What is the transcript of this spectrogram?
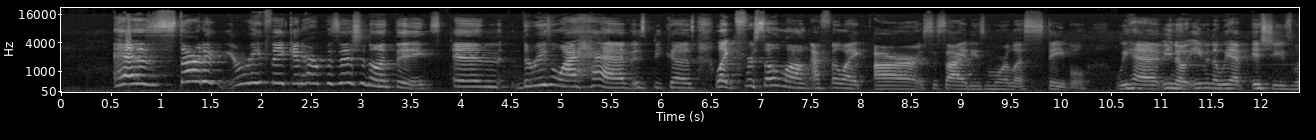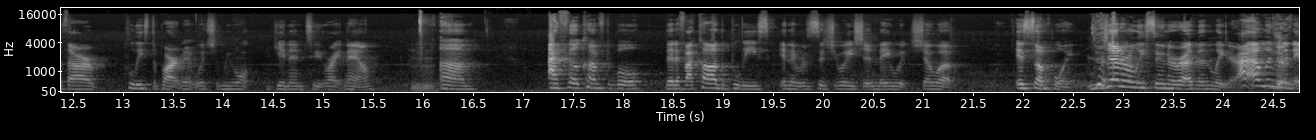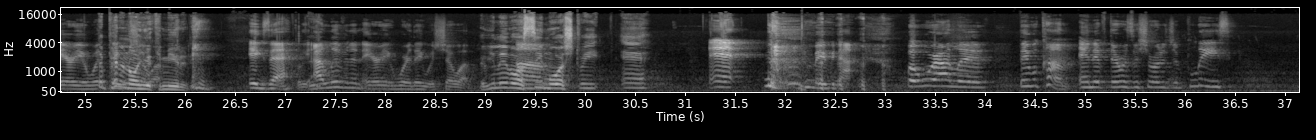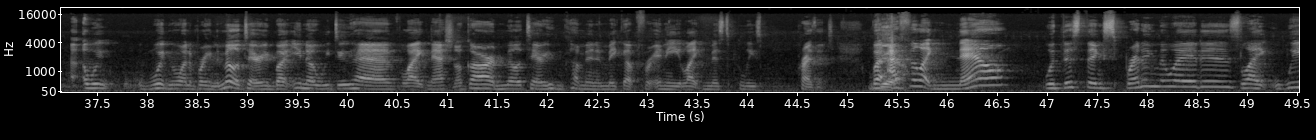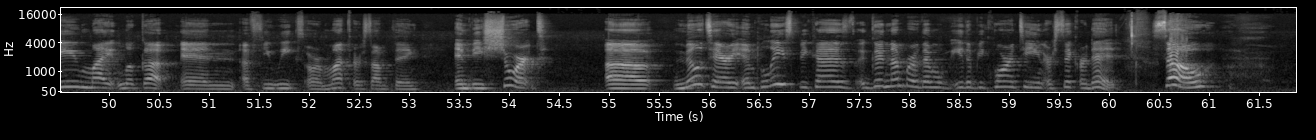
has started rethinking her position on things. And the reason why I have is because, like, for so long, I feel like our society is more or less stable. We have, you know, even though we have issues with our police department, which we won't get into right now, um, I feel comfortable that if I called the police and there was a situation, they would show up at some point. Yeah. Generally sooner rather than later. I, I live Yeah. in an area where depending on your up. community. Exactly. I live in an area where they would show up. If you live on Seymour Street, eh. Eh, maybe not. But where I live, they would come. And if there was a shortage of police, uh, we wouldn't want to bring the military, but you know, we do have like National Guard military who can come in and make up for any like missed police presence. But I feel like now with this thing spreading the way it is, like we might look up in a few weeks or a month or something and be short military and police because a good number of them will either be quarantined or sick or dead. So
